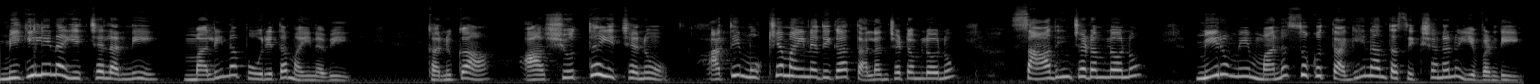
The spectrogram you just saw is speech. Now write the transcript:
మిగిలిన ఇచ్చలన్నీ మలినపూరితమైనవి. కనుక ఆ శుద్ధ ఇచ్చను అతి ముఖ్యమైనదిగా తలంచటంలోనూ సాధించడంలోనూ మీరు మీ మనస్సుకు తగినంత శిక్షణను ఇవ్వండి.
